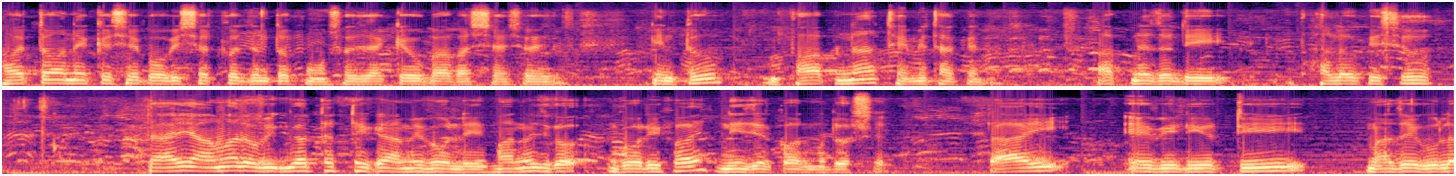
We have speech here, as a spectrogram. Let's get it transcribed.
হয়তো অনেকে সে ভবিষ্যৎ পর্যন্ত পৌঁছে যায়, কেউ বাবা শেষ হয়ে যায়, কিন্তু ভাবনা থেমে থাকে না। আপনি যদি ভালো কিছু, তাই আমার অভিজ্ঞতার থেকে আমি বলি, মানুষ গরিব হয়, নিজের কর্মদোষে। তাই এই ভিডিওটি মাঝে এগুলো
